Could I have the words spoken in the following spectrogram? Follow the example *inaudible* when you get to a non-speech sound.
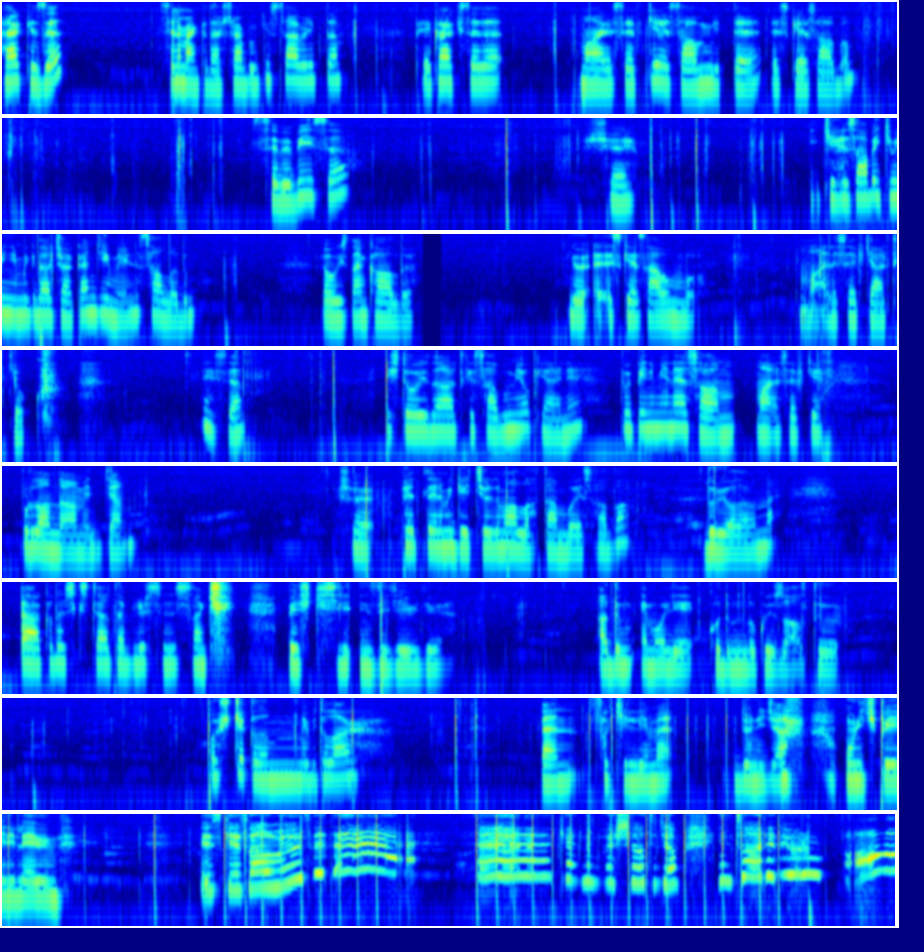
Herkese selam arkadaşlar. Bugün sizlerle birlikte PKX'de maalesef ki hesabım gitti. Eski hesabım. Sebebi ise şey iki hesabı 2022'de açarken Gmail'ini salladım. Ve o yüzden kaldı. Eski hesabım bu. Maalesef ki artık yok. *laughs* Neyse. İşte o yüzden artık hesabım yok yani. Bu benim yeni hesabım maalesef ki. Buradan devam edeceğim. Şöyle petlerimi geçirdim Allah'tan bu hesaba. Duruyorlar onlar. E, arkadaşlık isteği atabilirsiniz. Sanki *laughs* 5 kişi izleyeceği video. Adım Emoli. Kodum 906. Hoşçakalın mebitolar. Ben fakirliğime döneceğim. *laughs* 13 beğenili evim. Eski hesabımı özledim. Kendimi aşağı atacağım. İntihar ediyorum. Aa!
